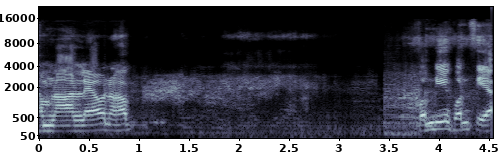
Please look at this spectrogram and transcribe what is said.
ทำนานแล้วนะครับ ผลดีผลเสีย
